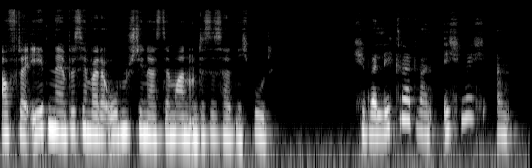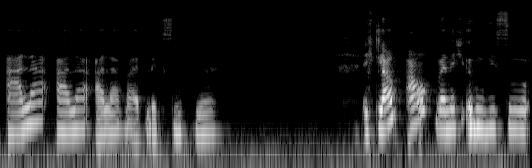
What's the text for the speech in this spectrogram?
auf der Ebene ein bisschen weiter oben stehen als der Mann und das ist halt nicht gut. Ich überlege gerade, wann ich mich am aller, aller, aller weiblichsten fühle. Ich glaube auch, wenn ich irgendwie so,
